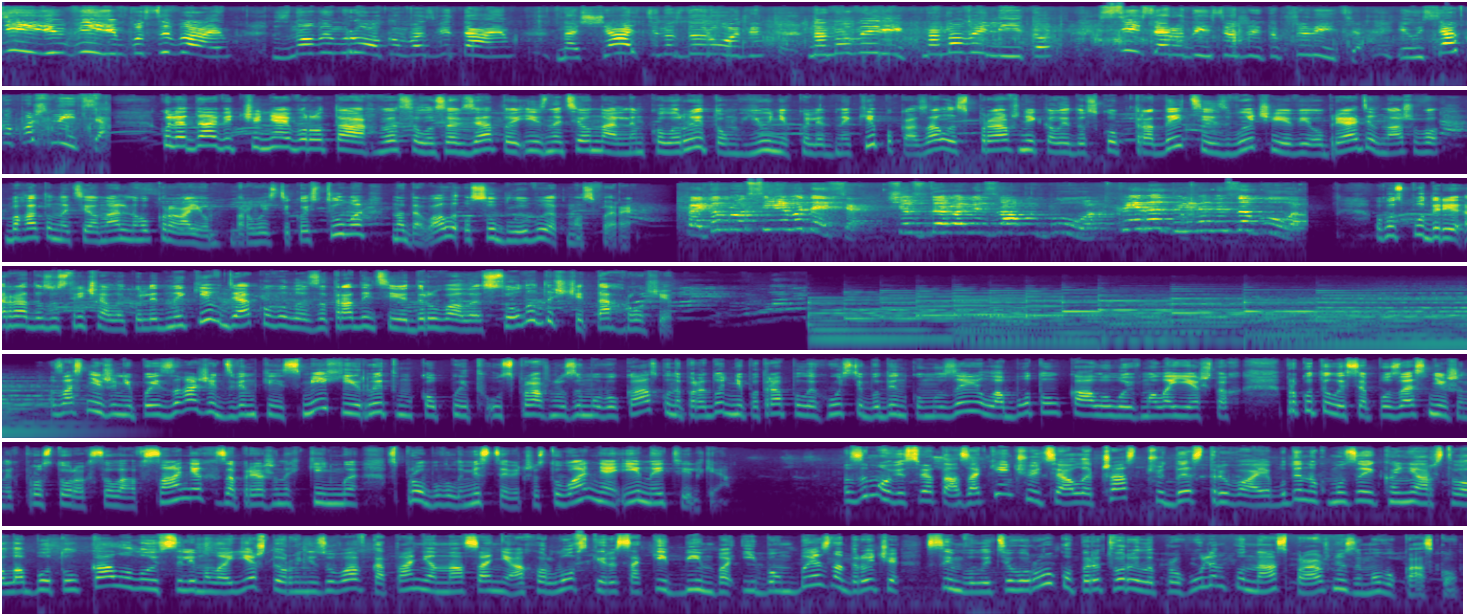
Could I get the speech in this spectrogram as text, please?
Сієм, вієм, посиваєм, з Новим роком вас вітаєм. На щастя, на здоров'я, на новий рік, на нове літо. Сійся, родися, жито, пшениця, і усяко пашниця. Коляда відчиняй ворота весело завзято і з національним колоритом. Юні колядники показали справжній калейдоскоп традицій, звичаїв і обрядів нашого багатонаціонального краю. Барвисті костюми надавали особливої атмосфери. Хай добро сім'я ведеться, щоб здоров'я з вами було, хай родина не забула. Господарі радо зустрічали колядників, дякували за традицією, дарували солодощі та гроші. Засніжені пейзажі, дзвінки, сміх і ритм копит. У справжню зимову казку напередодні потрапили гості будинку музею Лаботул Калулой в Малаєштах. Прокотилися по засніжених просторах села в санях, запряжених кіньми, спробували місцеві частування і не тільки. Зимові свята закінчуються, але час чудес триває. Будинок музею конярства Лаботул Калулу в селі Малаєшти організував катання на санях. Орловські рисаки Бімба і Бомбезна. До речі, символи цього року перетворили прогулянку на справжню зимову казку.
